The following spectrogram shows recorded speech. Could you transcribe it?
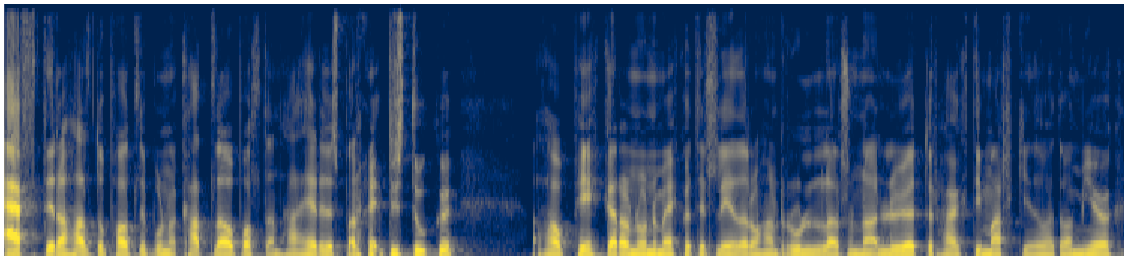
eftir að Haldur Páll er búin að kalla á boltan það heyrðist bara upp í stúku að þá pikkar hann honum eitthvað til hliðar og hann rullar svona lötur hægt í markið og þetta var mjög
